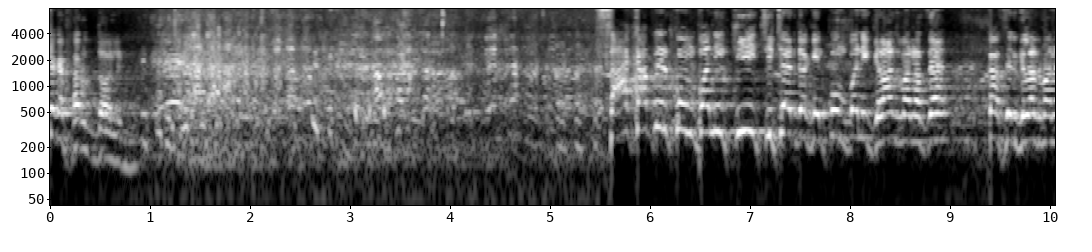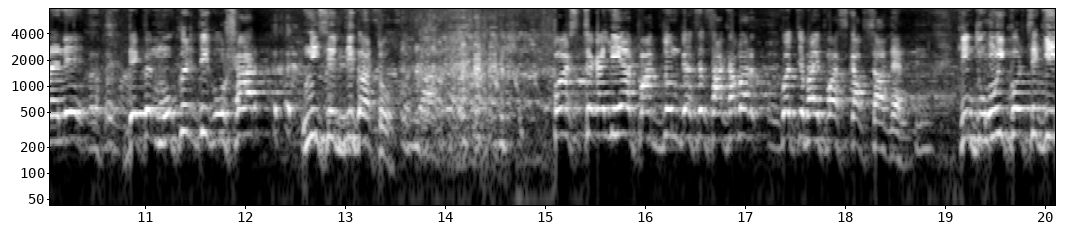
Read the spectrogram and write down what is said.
টাকা ফেরত দেওয়া লাগবে। চা কাপের কোম্পানি কি চিটার দেখেন, কোম্পানি গ্লাস বানাতে কাঁচের গ্লাস বানায় দেখবেন মুখের দিক ওষার নিচের দিক আটো। পাঁচ টাকা নিয়ে পাঁচজন গেছে, চা খাবার করছে, ভাই পাঁচ কাপ চা দেন। কিন্তু উই করছে কি,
